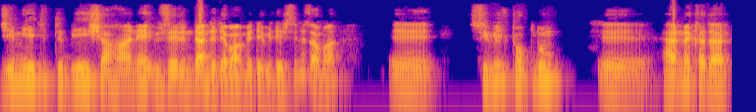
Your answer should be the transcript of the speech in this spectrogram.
Cemiyeti Tıbbiye Şahane üzerinden de devam edebilirsiniz ama e, sivil toplum e, her ne kadar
